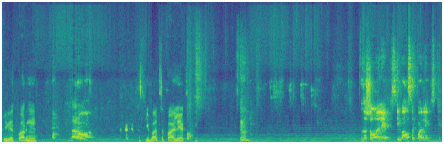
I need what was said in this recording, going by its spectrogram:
Привет, парни. Здорово. Съебаться по-олекски. Что? Зашел Олег, съебался по-олекски.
